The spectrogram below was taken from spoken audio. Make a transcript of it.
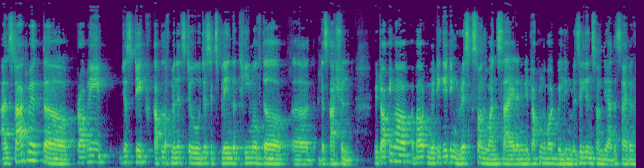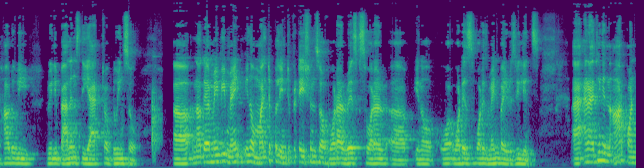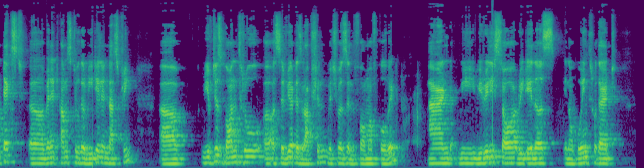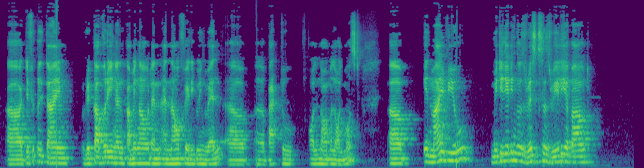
I'll start with uh, probably just take a couple of minutes to just explain the theme of the uh, discussion. We're talking about mitigating risks on one side, and we're talking about building resilience on the other side, and how do we really balance the act of doing so. Uh, now there may be you know multiple interpretations of what are risks, what are uh, you know what, what is what is meant by resilience, uh, and I think in our context, uh, when it comes to the retail industry, uh, we've just gone through a, a, severe disruption, which was in the form of COVID, and we we really saw retailers, you know, going through that uh, difficult time, recovering and coming out, and and now fairly doing well, uh, uh, back to all normal almost. Uh, in my view, mitigating those risks is really about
